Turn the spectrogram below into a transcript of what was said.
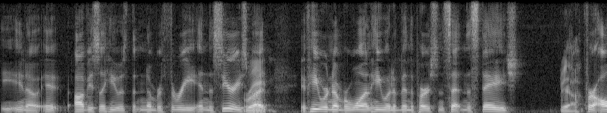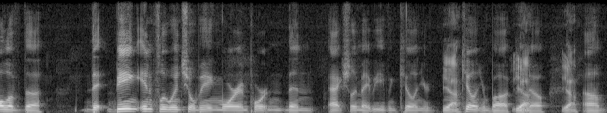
you know it obviously he was the number three in the series Right. but if he were number one he would have been the person setting the stage Yeah, for all of the the being influential being more important than actually maybe even killing your Yeah. killing your buck Yeah. you know yeah, um,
